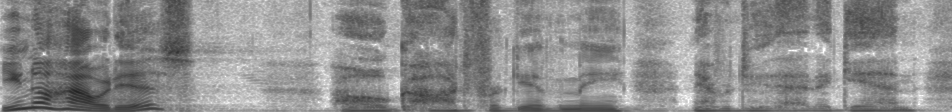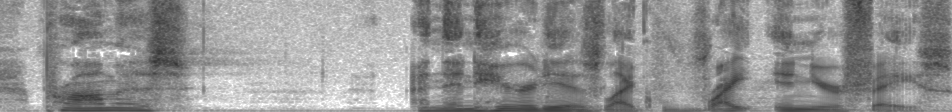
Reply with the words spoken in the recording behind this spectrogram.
You know how it is. Oh, God, forgive me. Never do that again. Promise. And then here it is, like right in your face.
